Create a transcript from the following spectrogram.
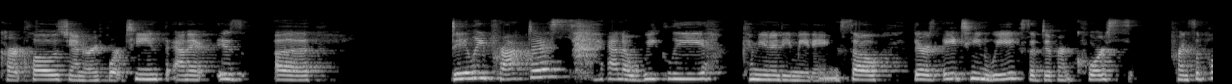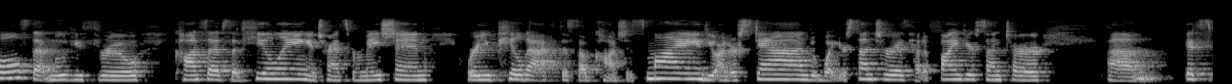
cart closed January 14th, and it is a daily practice and a weekly community meeting. So there's 18 weeks of different course principles that move you through concepts of healing and transformation, where you peel back the subconscious mind, you understand what your center is, how to find your center. Um, it's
